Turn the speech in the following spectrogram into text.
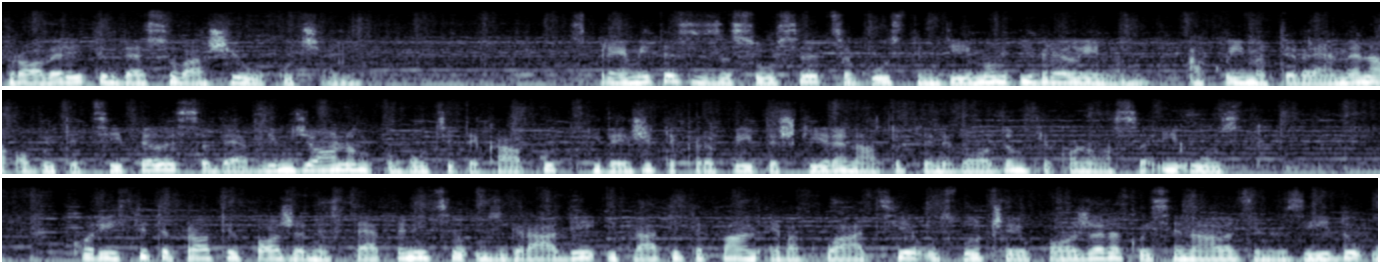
Proverite gde su vaši ukućani. Spremite se za susret sa gustim dimom i vrelinom. Ako imate vremena, obujte cipele sa debljim džonom, obucite kaput i vežite krpe i peškire natopljene vodom preko nosa i usta. Koristite protivpožarne stepenice u zgradi i pratite plan evakuacije u slučaju požara koji se nalazi na zidu, u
